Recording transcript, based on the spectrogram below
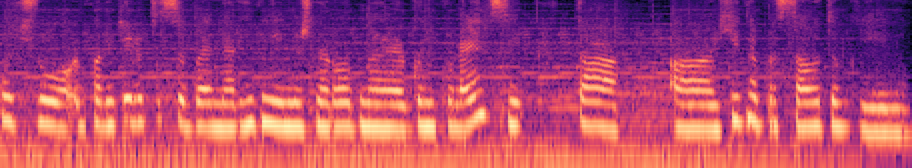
хочу перевірити себе на рівні міжнародної конкуренції та гідно представити Україну.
